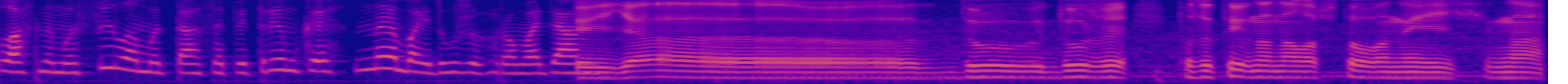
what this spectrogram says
власними силами та за підтримки небайдужих громадян. Я е, дуже позитивно налаштований на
